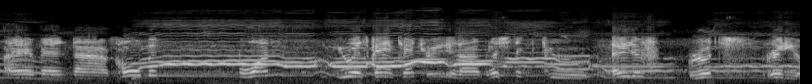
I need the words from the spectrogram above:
I am in uh, Coleman 1 U.S. Penitentiary, and I'm listening to Native Roots Radio.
